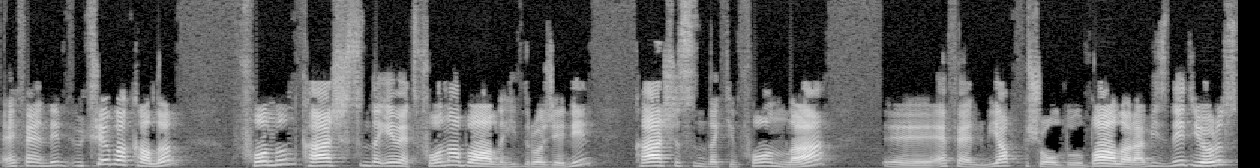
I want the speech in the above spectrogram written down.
Efendim üçe bakalım. Fonun karşısında, evet fona bağlı hidrojenin karşısındaki fonla e, efendim yapmış olduğu bağlara biz ne diyoruz?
